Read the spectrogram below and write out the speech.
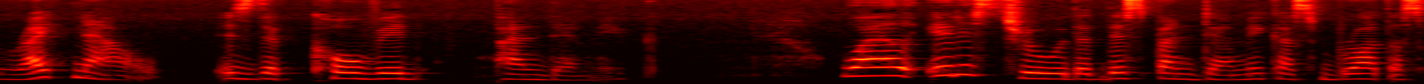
right now is the COVID pandemic. While it is true that this pandemic has brought us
